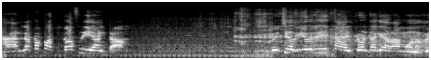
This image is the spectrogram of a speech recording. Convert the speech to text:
ഹാൻഡിലൊക്കെ പക്ക ഫ്രീ ആണ്ടാ ഇപ്പൊ ചെറിയൊരു കയറ്റം കൊണ്ടാ കയറാൻ പോണത്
